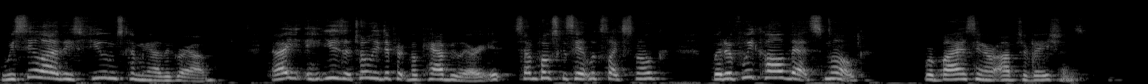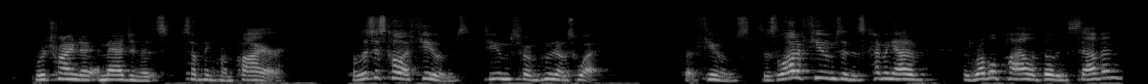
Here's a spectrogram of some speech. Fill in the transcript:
We see a lot of these fumes coming out of the ground. And I use a totally different vocabulary. It, some folks could say it looks like smoke, but if we called that smoke, we're biasing our observations. We're trying to imagine that it's something from fire. But let's just call it fumes. Fumes from who knows what but fumes. So there's a lot of fumes and it's coming out of the rubble pile of building seven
